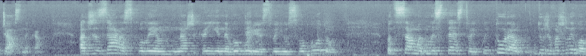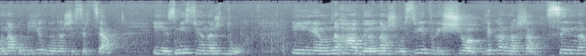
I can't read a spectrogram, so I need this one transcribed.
учасника. Адже зараз, коли наша країна виборює свою свободу, от саме мистецтво і культура дуже важлива, вона об'єднує наші серця і зміцнює наш дух. І нагадує нашому світу, що яка наша сильна,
